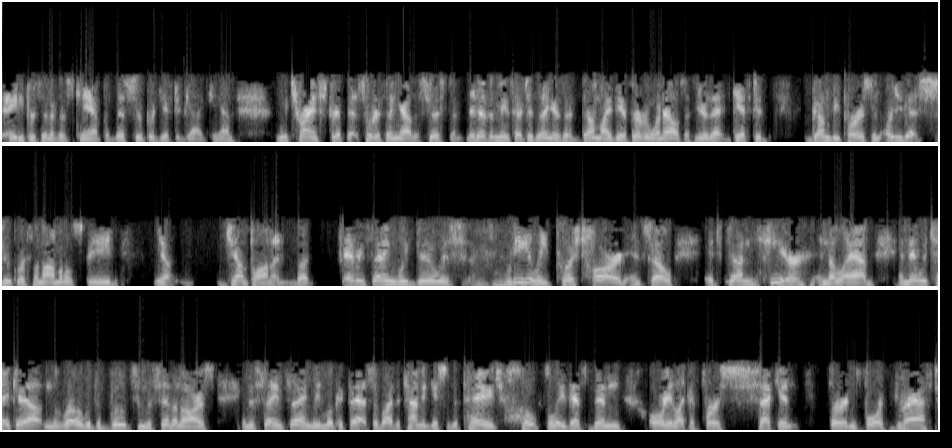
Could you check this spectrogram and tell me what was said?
80 percent of us can't, but this super gifted guy can. We try and strip that sort of thing out of the system. It doesn't mean such a thing as a dumb idea for everyone else. If you're that gifted Gumby person or you got super phenomenal speed, you know, jump on it. But everything we do is really pushed hard. And so it's done here in the lab. And then we take it out in the road with the boots and the seminars and the same thing. We look at that. So by the time it gets to the page, hopefully that's been already like a first, second, third and fourth draft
